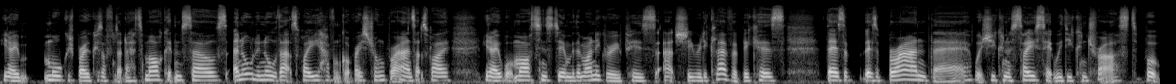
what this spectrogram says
you know, mortgage brokers often don't know how to market themselves, and all in all, that's why you haven't got very strong brands. That's why, you know, what Martin's doing with the Money Group is actually really clever because there's a there's a brand there which you can associate with, you can trust, but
